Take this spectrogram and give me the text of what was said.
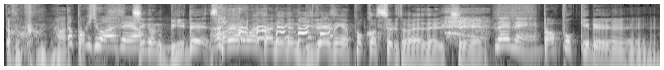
떡볶이, 아, 떡볶이 떡- 좋아하세요? 지금 미대 서양화 다니는 미대생의 포커스를 둬야 될지 네네. 떡볶이를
